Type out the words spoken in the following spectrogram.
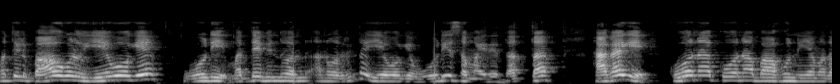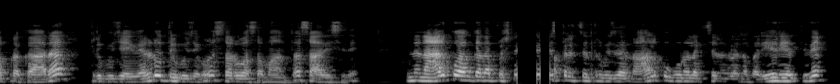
ಮತ್ತು ಇಲ್ಲಿ ಬಾಹುಗಳು ಎಒಗೆ ಓಡಿ ಮಧ್ಯ ಬಿಂದು ಅನ್- ಅನ್ನೋದ್ರಿಂದ ಎಒಗೆ ಓಡಿ ಸಮ ಇದೆ. ದತ್ತ. ಹಾಗಾಗಿ ಕೋನ ಕೋನ, ಬಾಹು ನಿಯಮದ ಪ್ರಕಾರ ತ್ರಿಭುಜ, ಇವೆರಡು ತ್ರಿಭುಜಗಳು ಸರ್ವ ಸಮಾಂತ ಸಾಧಿಸಿದೆ. ಇನ್ನು ನಾಲ್ಕು ಅಂಕದ ಪ್ರಶ್ನೆ, ಸಮಾಂತರ ಚತುರ್ಭುಜದ ನಾಲ್ಕು ಗುಣಲಕ್ಷಣಗಳನ್ನು ಬರೆಯಿರಿ ಅಂತಿದೆ.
